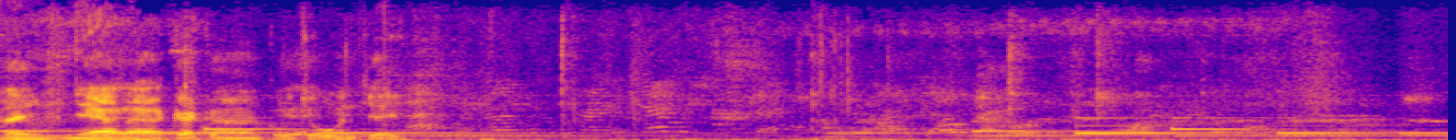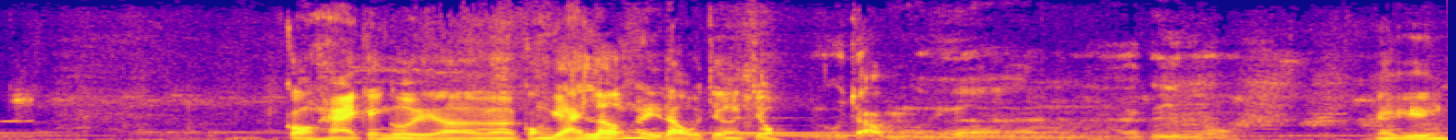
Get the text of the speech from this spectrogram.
đây nhà nè các à, cô chú anh chị. Còn hai cái người à, con gái lớn đi đâu hết trơn hả chú chồng có uh, hai kia nhiều nhà riêng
